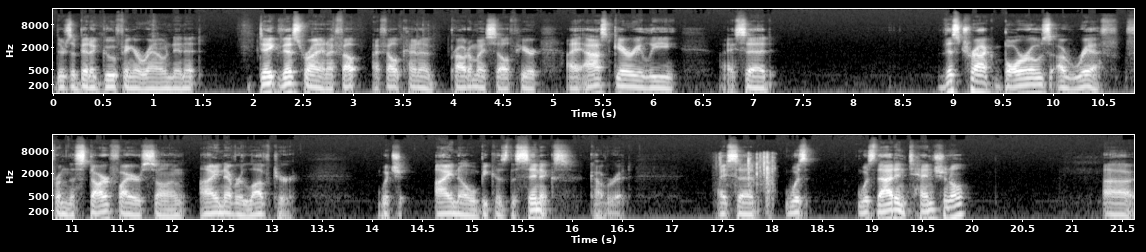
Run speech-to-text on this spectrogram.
there's a bit of goofing around in it, dig this, Ryan. I felt I felt kind of proud of myself here. I asked Gary Lee. I said, "This track borrows a riff from the Starfire song "I Never Loved Her," which I know because the Cynics cover it." I said, "Was was that intentional, uh,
